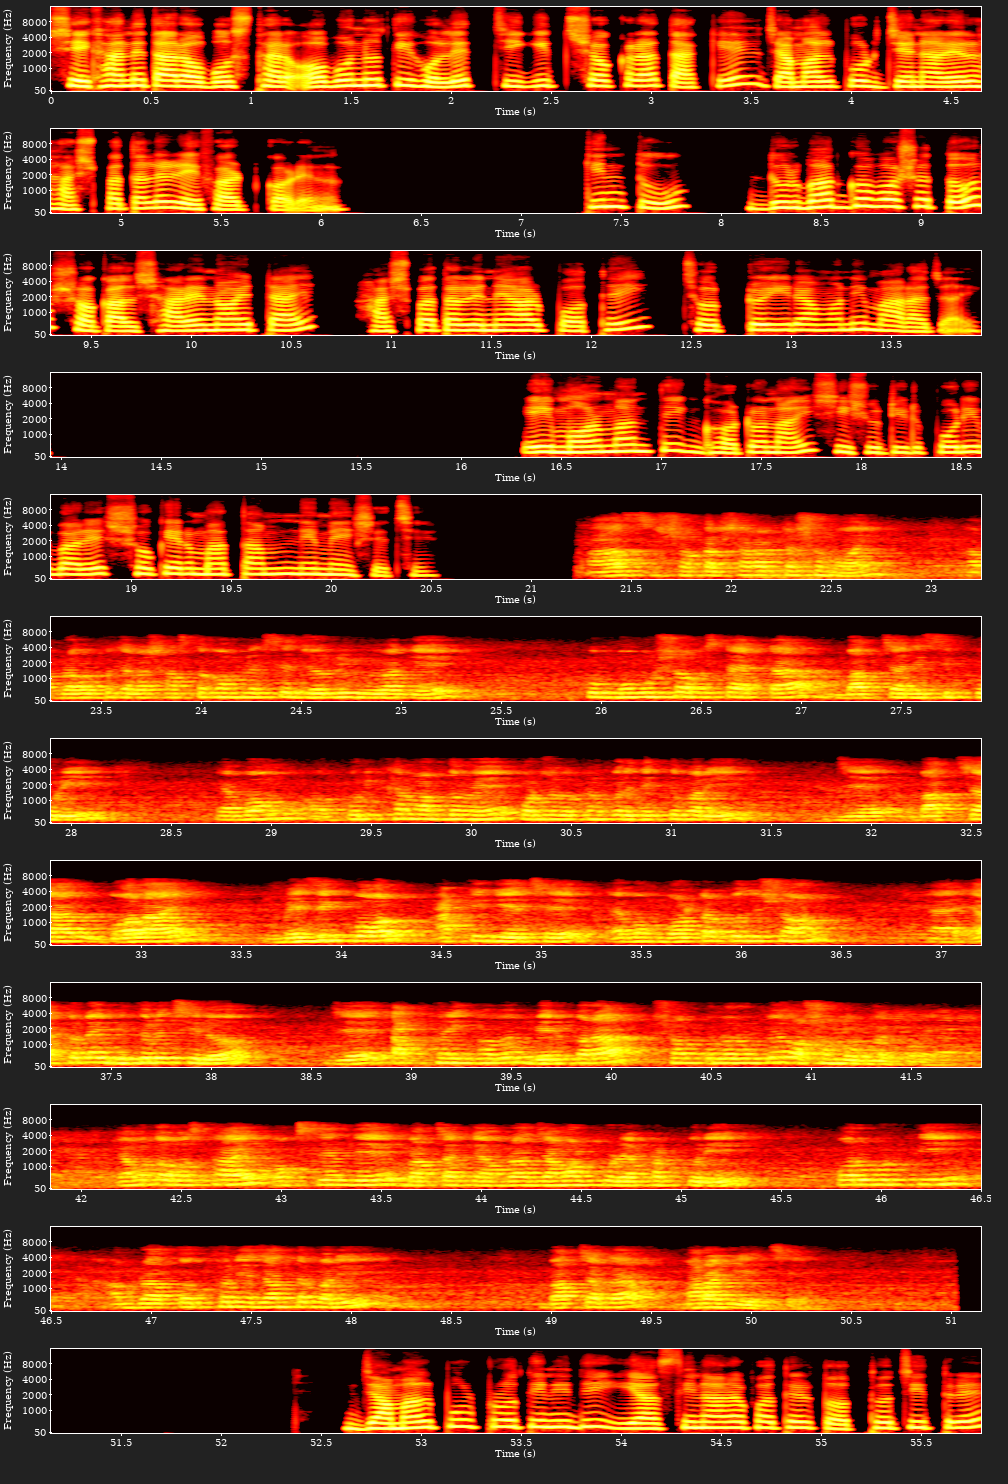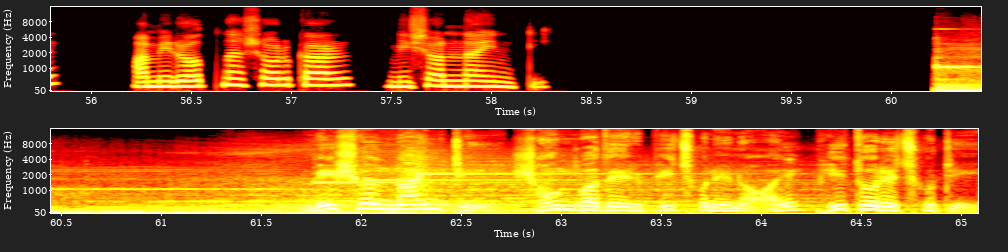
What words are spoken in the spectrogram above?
সেখানে তার অবস্থার অবনতি হলে চিকিৎসকরা তাকে জামালপুর জেনারেল হাসপাতালে রেফার করেন। কিন্তু দুর্ভাগ্যবশত সকাল সাড়ে নয়টায় হাসপাতালে নেওয়ার পথেই ছোট্ট ইরামণি মারা যায়। এই মর্মান্তিক ঘটনায় শিশুটির পরিবারে শোকের মাতাম নেমে এসেছে। আজ সকাল সাড়ে আটটার সময় আমরা উপজেলা স্বাস্থ্য কমপ্লেক্সের জরুরি বিভাগে খুব মুমূর্ষ অবস্থায় একটা বাচ্চা রিসিভ করি এবং পরীক্ষার মাধ্যমে পর্যবেক্ষণ করে দেখতে পারি যে বাচ্চার গলায় ম্যাজিক বল আটকে গিয়েছে এবং বলটার পজিশন এতটাই ভিতরে ছিল যে তাৎক্ষণিকভাবে বের করা সম্পূর্ণরূপে অসম্ভব হয়ে পড়ে। এমত অবস্থায় অক্সিজেন দিয়ে বাচ্চাকে আমরা জামালপুর রেফার করি। পরবর্তী আমরা তথ্য নিয়ে জানতে পারি বাচ্চাটা মারা গিয়েছে। জামালপুর প্রতিনিধি ইয়াসিন আরাফাতের তথ্যচিত্রে আমি Ratna Sarkar mission ninety. Mission ninety সংবাদের পিছনে নয় ভিতরে ছুটি।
